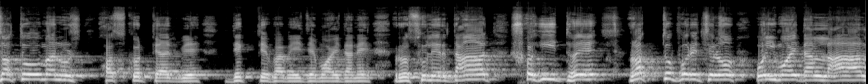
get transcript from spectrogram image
যত মানুষ হজ করতে আসবে, দেখতে পাবে যে ময়দানে রসুলের দাঁত শহীদ হয়ে রক্ত পড়েছিল। ওই ময়দান লাল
